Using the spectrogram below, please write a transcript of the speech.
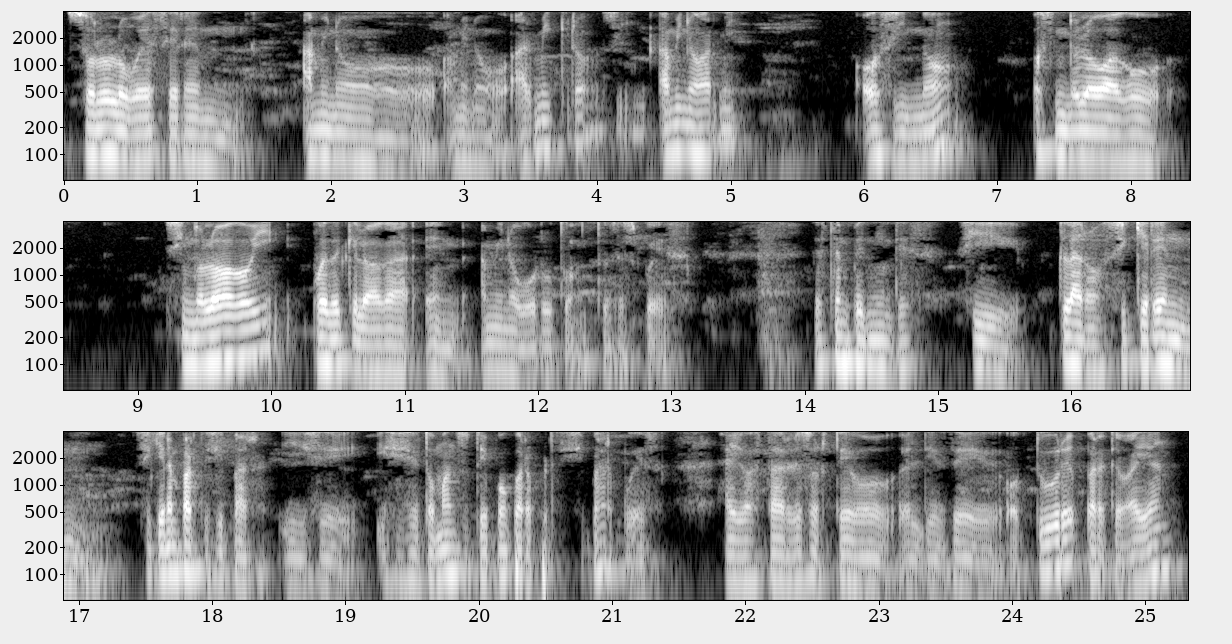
solo lo voy a hacer en Amino, Amino Army, creo, sí, Amino Army. O si no, o si no lo hago, si no lo hago hoy, puede que lo haga en Amino Boruto. Entonces, pues, estén pendientes. Si, claro, si quieren, si quieren participar y, si, y si se toman su tiempo para participar, pues ahí va a estar el sorteo el 10 de octubre para que vayan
